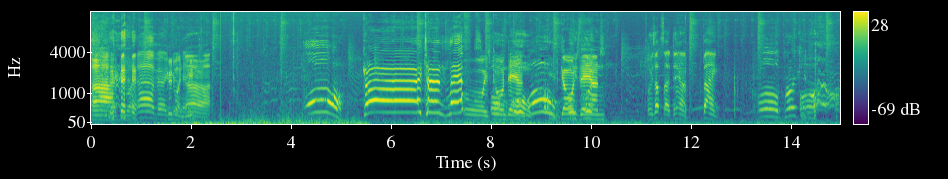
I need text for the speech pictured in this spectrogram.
ah, good one. Ah, very Good good. one, Harry. you. Alright. Oh! Go! Turn left! Oh, he's Oh, going down. oh, he's oh, going he's down. looked. Oh, he's upside down. Bang. Oh, broken. Oh.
